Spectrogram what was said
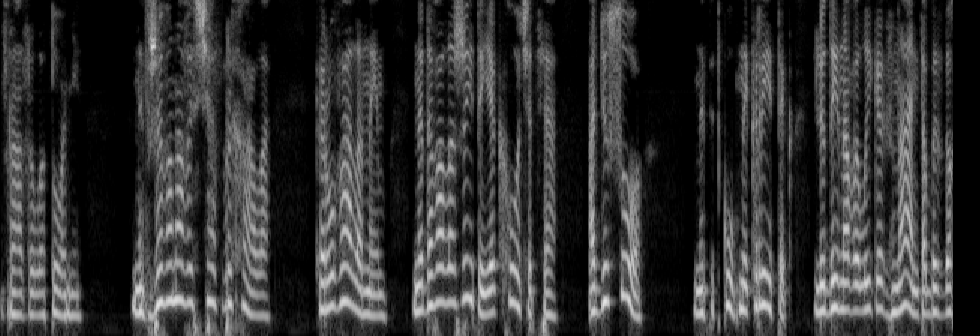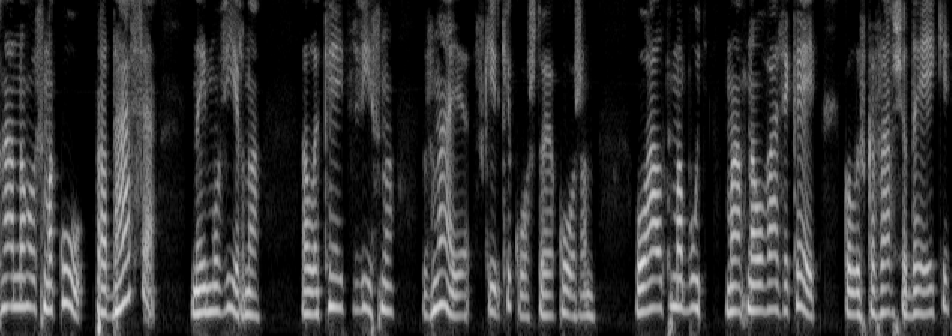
вразила Тоні. Невже вона весь час брехала, керувала ним, не давала жити, як хочеться, а Дюсо, непідкупний критик, людина великих знань та бездоганного смаку, продався? Неймовірно. Але Кейт, звісно, знає, скільки коштує кожен. Уалт, мабуть, мав на увазі Кейт, коли сказав, що деякі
